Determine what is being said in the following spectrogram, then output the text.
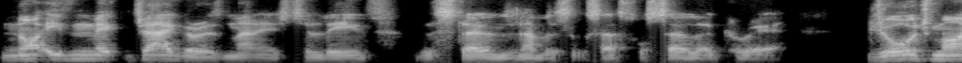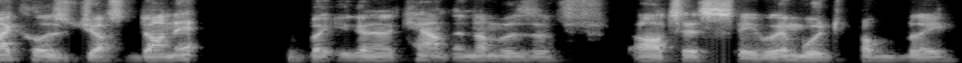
not even Mick Jagger has managed to leave the Stones and have a successful solo career. George Michael has just done it, but you're going to count the numbers of artists, Steve Winwood probably,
